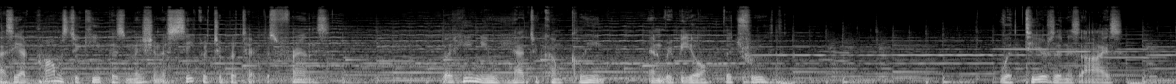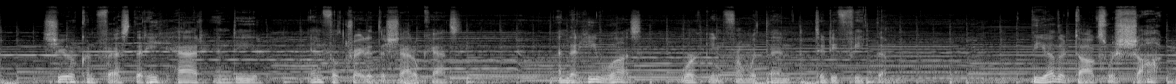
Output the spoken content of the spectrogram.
as he had promised to keep his mission a secret to protect his friends but he knew he had to come clean and reveal the truth. With tears in his eyes, Shiro confessed that he had indeed infiltrated the Shadowcats and that he was working from within to defeat them. The other dogs were shocked,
